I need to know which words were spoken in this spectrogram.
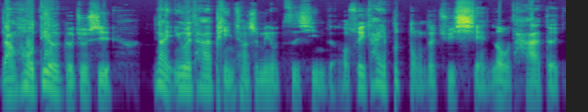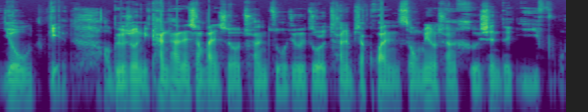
然后第二个就是。那因为他平常是没有自信的哦，所以他也不懂得去显露他的优点哦。比如说，你看他在上班时候穿着就会做的穿的比较宽松，没有穿合身的衣服。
